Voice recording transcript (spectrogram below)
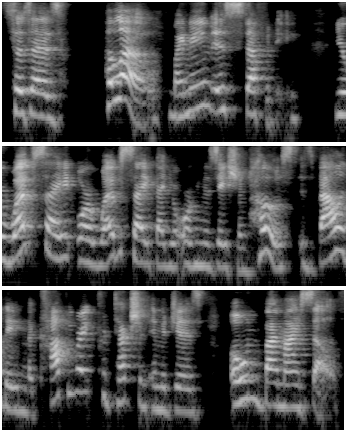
So it says, Hello, my name is Stephanie. Your website or website that your organization hosts is validating the copyright protection images owned by myself.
